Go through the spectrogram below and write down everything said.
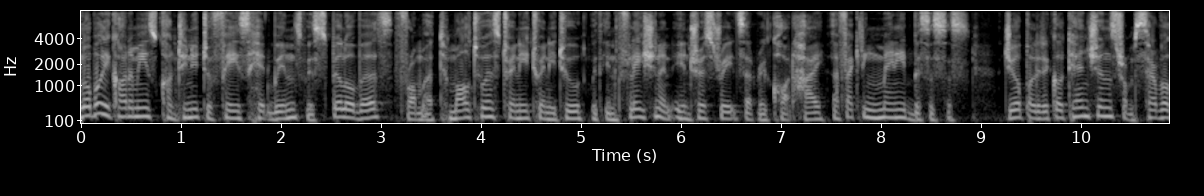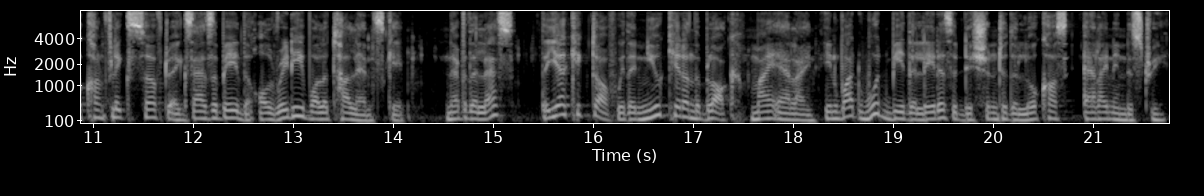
Global economies continue to face headwinds with spillovers from a tumultuous 2022 with inflation and interest rates at record high affecting many businesses. Geopolitical tensions from several conflicts serve to exacerbate the already volatile landscape. Nevertheless, the year kicked off with a new kid on the block, MyAirline, in what would be the latest addition to the low cost airline industry,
